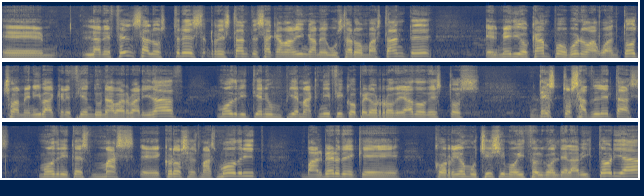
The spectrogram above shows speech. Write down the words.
Eh, la defensa, los tres restantes a Camavinga me gustaron bastante. El medio campo, bueno, aguantó, Chouameni va creciendo una barbaridad. Modric tiene un pie magnífico, pero rodeado de estos, de estos atletas, Modric es más, eh, Kroos es más Modric. Valverde que corrió muchísimo, hizo el gol de la victoria.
